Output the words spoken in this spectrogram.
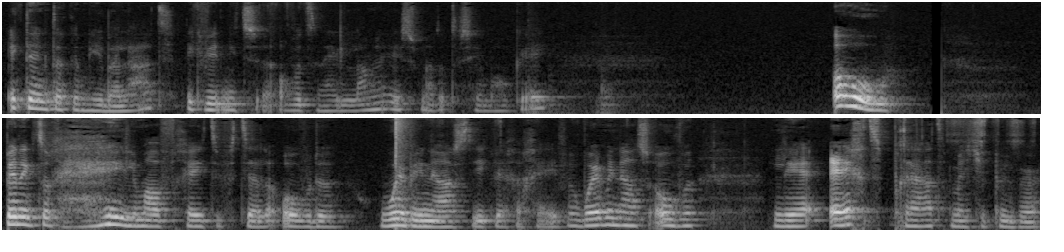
Ik denk dat ik hem hierbij laat. Ik weet niet eh, of het een hele lange is, maar dat is helemaal oké. Oh, ben ik toch helemaal vergeten te vertellen over de webinars die ik weg ga geven. Webinars over leer echt praten met je puber.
